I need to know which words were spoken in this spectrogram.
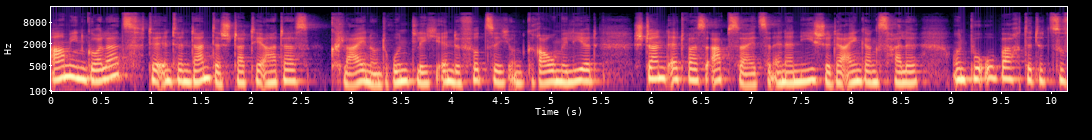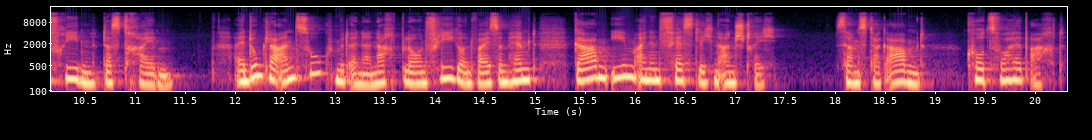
Armin Gollatz, der Intendant des Stadttheaters, klein und rundlich, Ende 40 und grau meliert, stand etwas abseits in einer Nische der Eingangshalle und beobachtete zufrieden das Treiben. Ein dunkler Anzug mit einer nachtblauen Fliege und weißem Hemd gaben ihm einen festlichen Anstrich. Samstagabend, kurz vor halb acht.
